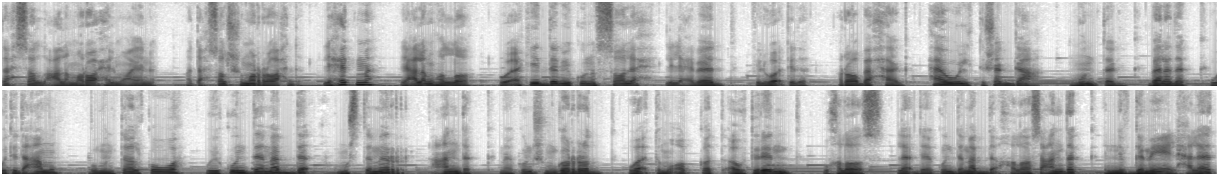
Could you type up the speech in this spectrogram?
تحصل على مراحل معينة ما تحصلش مرة واحدة. لحكمة يعلمها الله وأكيد ده بيكون الصالح للعباد في الوقت ده. رابع حاجة حاول تشجع منتج بلدك وتدعمه بمنتهى القوة ويكون ده مبدأ مستمر عندك. ما يكونش مجرد وقت مؤقت أو ترند. وخلاص. لا ده يكون ده مبدأ خلاص عندك إن في جميع الحالات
